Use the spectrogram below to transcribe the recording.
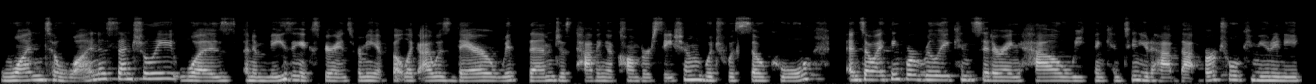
one to one essentially was an amazing experience for me. It felt like I was there with them just having a conversation, which was so cool. And so I think we're really considering how we can continue to have that virtual community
